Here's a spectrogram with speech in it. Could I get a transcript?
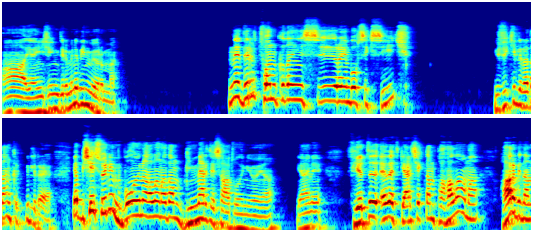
Aa yayıncı indirimini bilmiyorum ben. Nedir? Tom Clancy Rainbow Six Siege. 102 liradan 41 liraya. Ya bir şey söyleyeyim mi? Bu oyunu alan adam binlerce saat oynuyor ya. Yani fiyatı evet gerçekten pahalı ama harbiden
